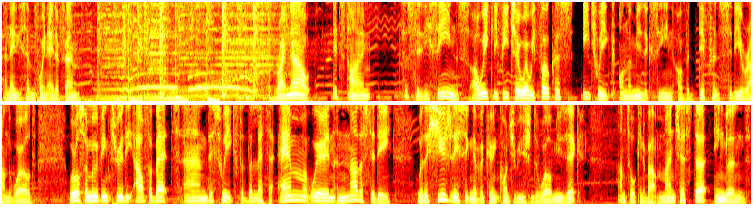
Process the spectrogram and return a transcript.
and 87.8 FM. Right now, it's time for City Scenes, our weekly feature where we focus each week on the music scene of a different city around the world. We're also moving through the alphabet, and this week for the letter M, we're in another city with a hugely significant contribution to world music. I'm talking about Manchester, England.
